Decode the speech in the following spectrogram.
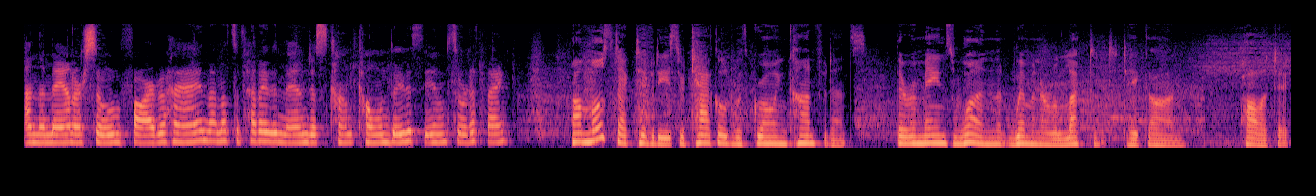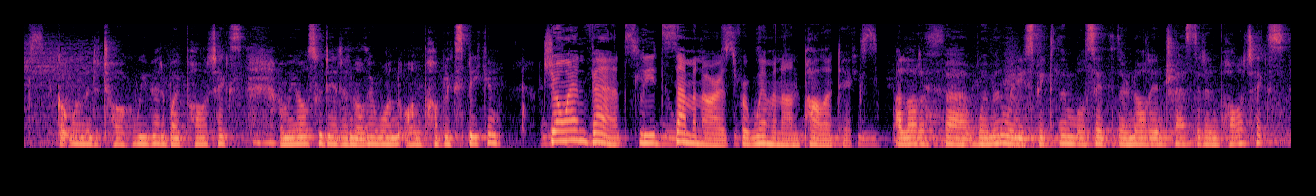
and the men are so far behind, and it's a pity the men just can't come and do the same sort of thing. While most activities are tackled with growing confidence, there remains one that women are reluctant to take on politics. Got women to talk a wee bit about politics, and we also did another one on public speaking. Joanne Vance leads seminars for women on politics. A lot of uh, women, when you speak to them, will say that they're not interested in politics.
